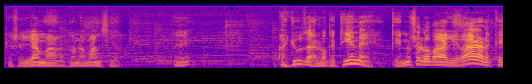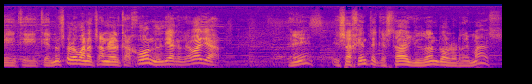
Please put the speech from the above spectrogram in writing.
que se llama Don Amancio. ¿eh? Ayuda lo que tiene, que no se lo va a llevar, que, no se lo van a echar en el cajón el día que se vaya. ¿eh? Esa gente que está ayudando a los demás.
